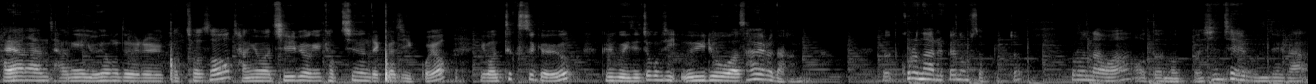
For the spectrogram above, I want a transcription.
다양한 장애 유형들을 거쳐서 장애와 질병이 겹치는 데까지 있고요. 이건 특수교육 그리고 이제 조금씩 의료와 사회로 나갑니다. 코로나를 빼놓을 수 없겠죠. 코로나와 어떤 어떤 신체의 문제가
